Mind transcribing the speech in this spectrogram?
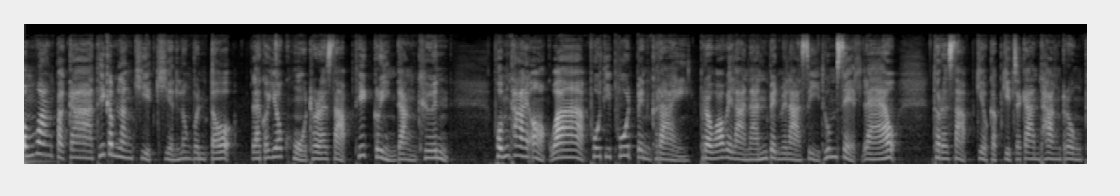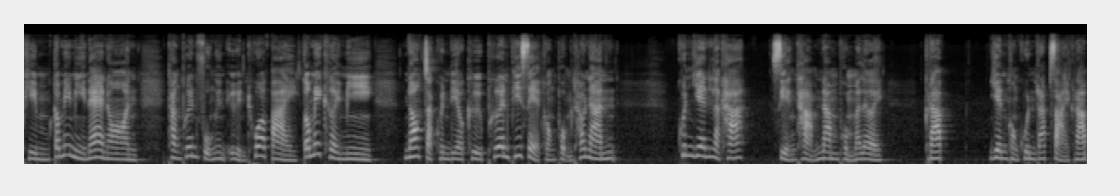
ผมวางปากกาที่กำลังขีดเขียนลงบนโต๊ะ แล้วก็ยกหูโทรศัพท์ที่กริ่งดังขึ้น ผมทายออกว่าผู้ที่พูดเป็นใคร เพราะว่าเวลานั้นเป็นเวลาสี่ทุ่มเศษแล้ว โทรศัพท์เกี่ยวกับกิจการทางโรงพิมพ์ก็ไม่มีแน่นอน ทั้งเพื่อนฝูงอื่นๆ ทั่วไปก็ไม่เคยมี นอกจากคนเดียวคือเพื่อนพิเศษของผมเท่านั้น คุณเย็นล่ะคะ เสียงถามนำผมมาเลย ครับ เย็นของคุณรับสายครับ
